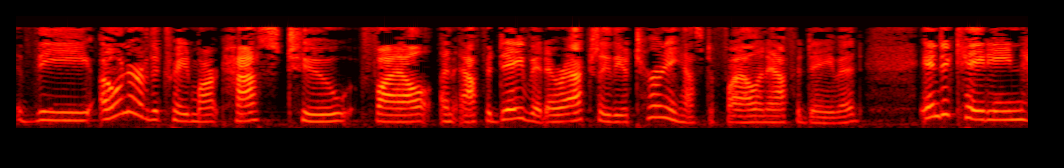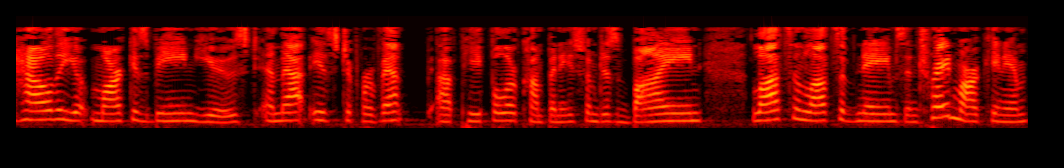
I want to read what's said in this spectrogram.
the owner of the trademark has to file an affidavit, or actually the attorney has to file an affidavit indicating how the mark is being used, and that is to prevent uh, people or companies from just buying lots and lots of names and trademarking them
